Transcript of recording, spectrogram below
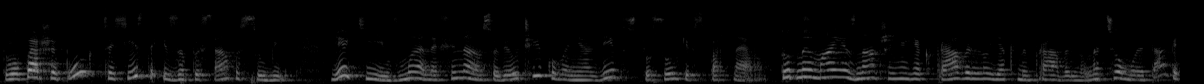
Тому перший пункт це сісти і записати собі, які в мене фінансові очікування від стосунків з партнером. Тут немає значення як правильно, як неправильно. На цьому етапі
